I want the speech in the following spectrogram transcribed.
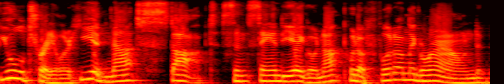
fuel trailer. He had not stopped since San Diego, not put a foot on the ground.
